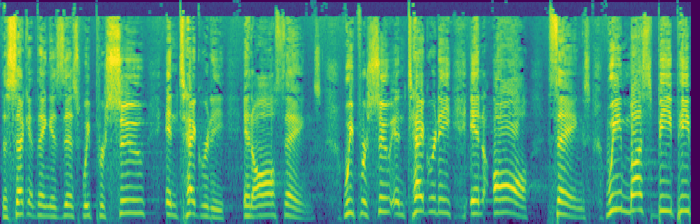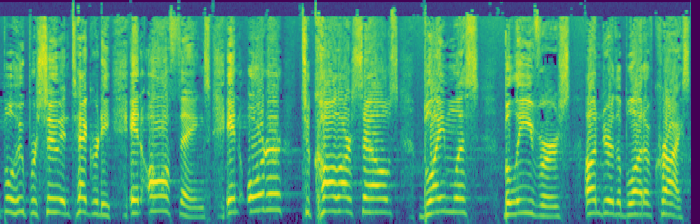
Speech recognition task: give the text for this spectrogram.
The second thing is this we pursue integrity in all things. We pursue integrity in all things. We must be people who pursue integrity in all things in order to call ourselves blameless believers under the blood of Christ.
